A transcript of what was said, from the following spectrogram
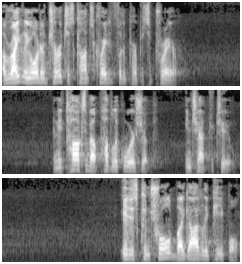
a rightly ordered church is consecrated for the purpose of prayer. And he talks about public worship in chapter 2. It is controlled by godly people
